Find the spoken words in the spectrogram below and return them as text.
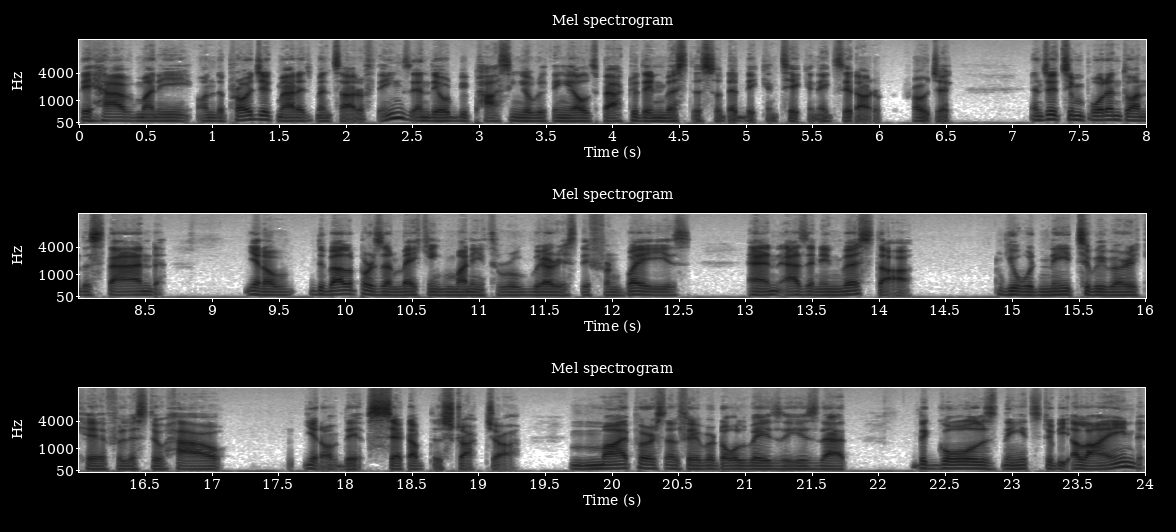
They have money on the project management side of things and they would be passing everything else back to the investors so that they can take an exit out of the project. And so it's important to understand you know, developers are making money through various different ways. And as an investor, you would need to be very careful as to how, you know, they've set up the structure. My personal favorite always is that the goals needs to be aligned.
